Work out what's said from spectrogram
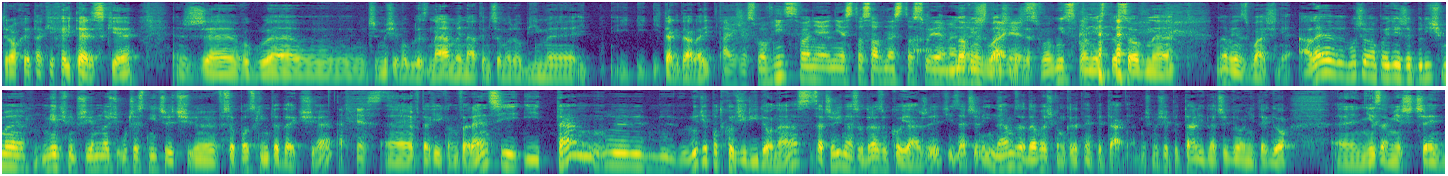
trochę takie hejterskie, że w ogóle, czy my się w ogóle znamy na tym, co my robimy i, i, i tak dalej. Także słownictwo nie, niestosowne stosujemy. No więc właśnie, tak że słownictwo niestosowne. No więc właśnie, ale muszę Wam powiedzieć, że byliśmy, mieliśmy przyjemność uczestniczyć e, w Sopockim TEDxie, Tak jest. e, w takiej konferencji i tam y, ludzie podchodzili do nas, zaczęli nas od razu kojarzyć i zaczęli nam zadawać konkretne pytania. Myśmy się pytali, dlaczego oni tego e, nie,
